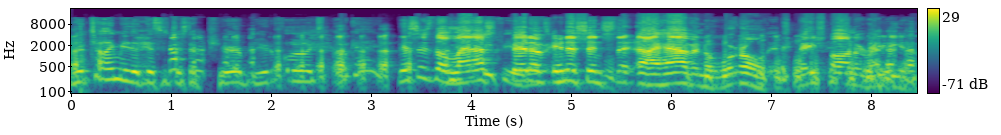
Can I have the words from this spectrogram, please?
You're telling me that this is just a pure, beautiful. Okay. This is the I'm last bit of innocence that I have in the world. It's baseball on the radio.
